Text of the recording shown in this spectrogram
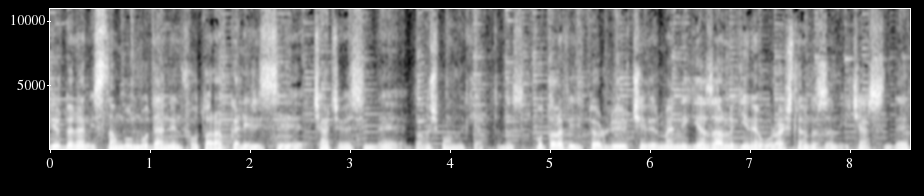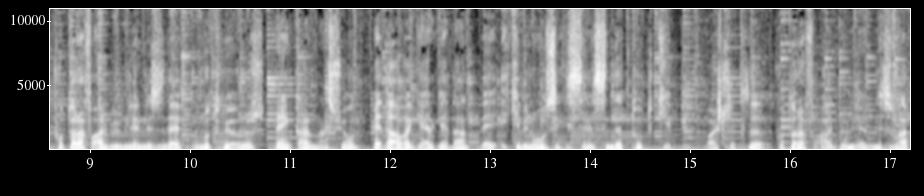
Bir dönem İstanbul Modern'in fotoğraf galerisi çerçevesinde danışmanlık yaptınız. Fotoğraf editörlüğü, çevirmenlik, yazarlık yine uğraşlarınızın içerisinde. Fotoğraf albümlerinizi de unutmuyoruz. Renkarnasyon, Bedava Gergedan ve 2018 senesinde Tut Keep başlıklı fotoğraf albümleriniz var.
